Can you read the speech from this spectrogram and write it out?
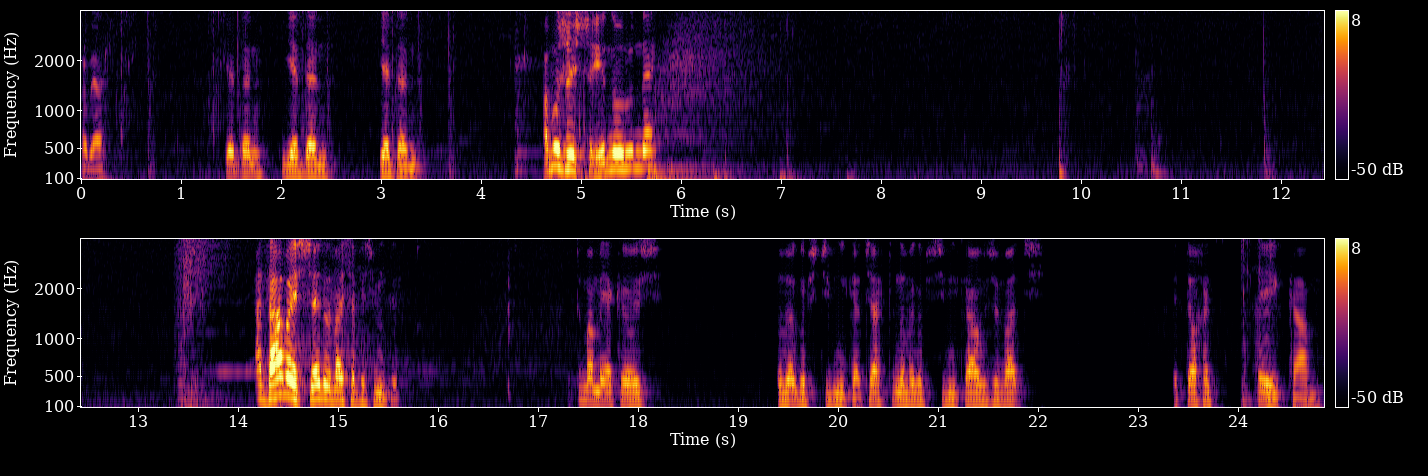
Dobra. Jeden, jeden, jeden. A może jeszcze jedną rundę? A dawaj jeszcze jeden, 25 minut jest. Tu mamy jakiegoś nowego przeciwnika. Czy ja chcę nowego przeciwnika używać? Trochę tykam.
